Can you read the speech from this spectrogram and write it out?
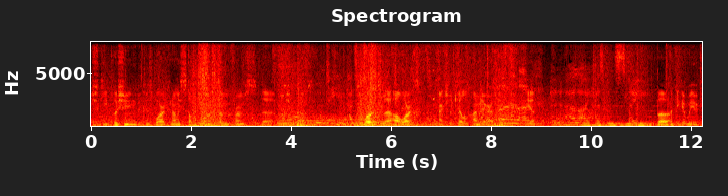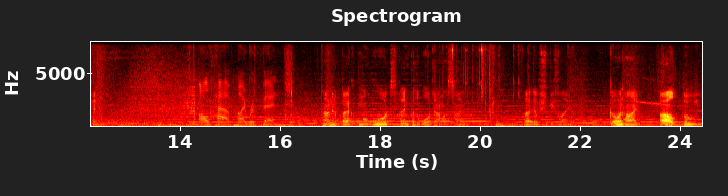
Just keep pushing because Warwick can only stop one of them from uh, pushing out. Your team has Warwick's there. Oh, Warwick's actually killed Heimerdinger, I think. Yeah. An ally has been slain. But I think it'll be okay. I'll have my revenge. I'm gonna buy a couple more wards. I didn't put the ward down last time. But it should be fine. Go on, Heim. Oh, boom.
